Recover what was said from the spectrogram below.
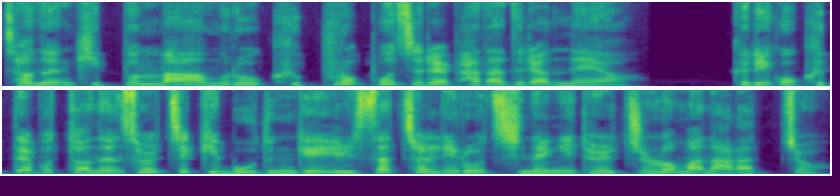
저는 기쁜 마음으로 그 프로포즈를 받아들였네요. 그리고 그때부터는 솔직히 모든 게 일사천리로 진행이 될 줄로만 알았죠.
